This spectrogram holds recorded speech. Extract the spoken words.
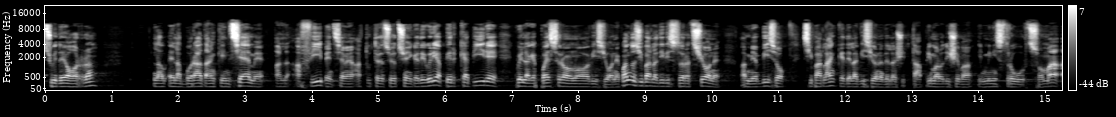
sui DEOR, elaborata anche insieme a FIPE, insieme a tutte le associazioni di categoria, per capire quella che può essere una nuova visione. Quando si parla di ristorazione, a mio avviso, si parla anche della visione della città, prima lo diceva il Ministro Urso, ma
